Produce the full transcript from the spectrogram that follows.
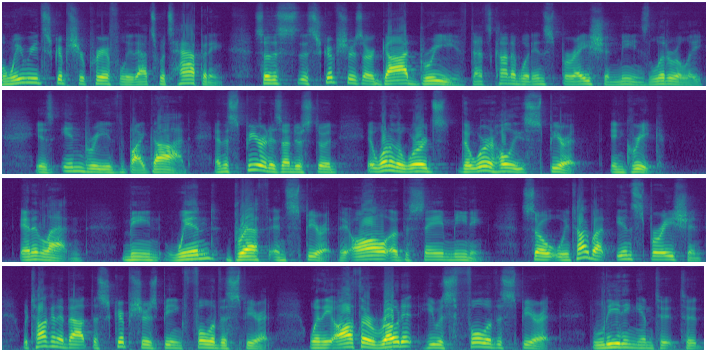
When we read Scripture prayerfully, that's what's happening. So this, the Scriptures are God breathed. That's kind of what inspiration means, literally, is inbreathed by God. And the Spirit is understood. One of the words, the word Holy Spirit in Greek and in Latin, mean wind, breath, and spirit. They all are the same meaning. So when we talk about inspiration, we're talking about the Scriptures being full of the Spirit. When the author wrote it, he was full of the Spirit, leading him to, to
